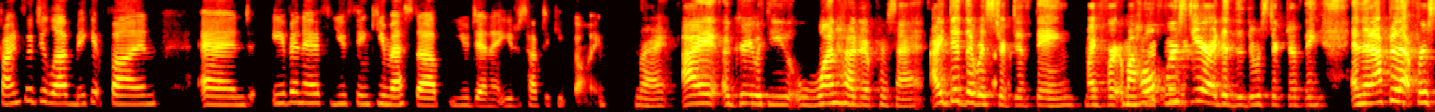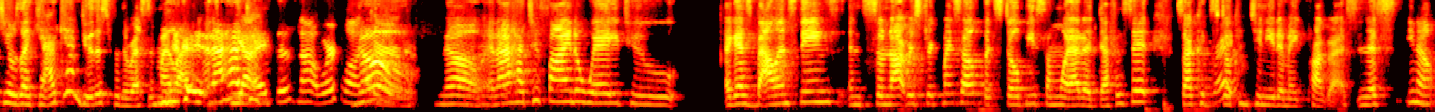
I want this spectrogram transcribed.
find foods you love make it fun and even if you think you messed up you didn't. You just have to keep going Right. I agree with you 100%. I did the restrictive thing. My first, my whole mm-hmm. first year I did the, the, restrictive thing. And then after that first year I was like, yeah, I can't do this for the rest of my life. And I had yeah, to, it does not work long no, term. No. Mm-hmm. And I had to find a way to I guess balance things and so not restrict myself but still be somewhat at a deficit so I could right. still continue to make progress. And that's, you know,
